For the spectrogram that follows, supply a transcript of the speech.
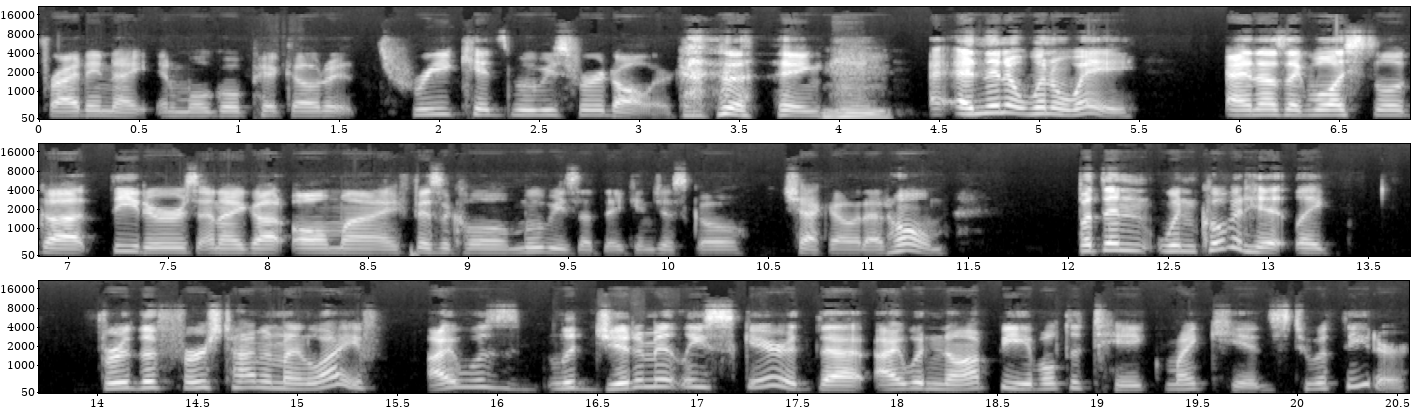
friday night and we'll go pick out three kids movies for a dollar kind of thing. Hmm and then it went away and i was like well i still got theaters and i got all my physical movies that they can just go check out at home. But then when covid hit like for the first time in my life i was legitimately scared that i would not be able to take my kids to a theater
